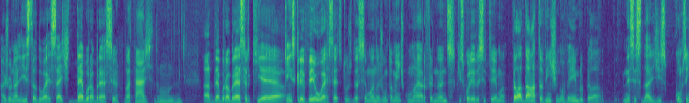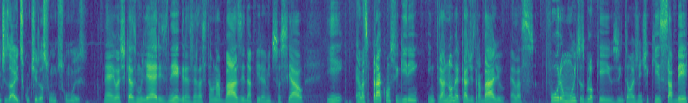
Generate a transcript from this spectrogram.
a jornalista do R7, Débora Bresser. Boa tarde, todo mundo a Débora Bresser, que é quem escreveu o R7 Studio dessa semana, juntamente com Nayara Fernandes, que escolheram esse tema pela data, 20 de novembro, pela necessidade de conscientizar e discutir assuntos como esse. É, eu acho que as mulheres negras, elas estão na base da pirâmide social e elas, para conseguirem entrar no mercado de trabalho, elas furam muitos bloqueios. Então, a gente quis saber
